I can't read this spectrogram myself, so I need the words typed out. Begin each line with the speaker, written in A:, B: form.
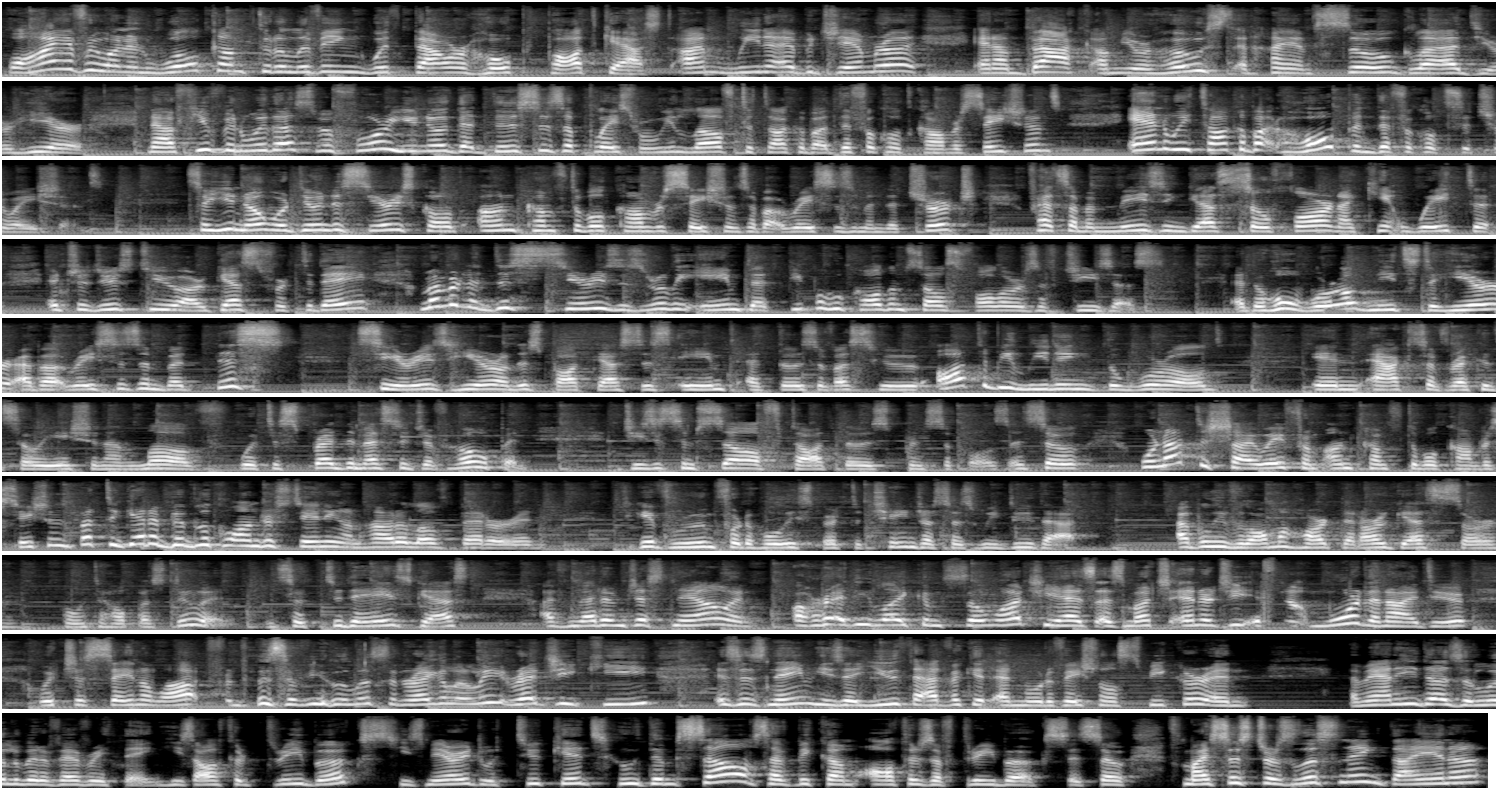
A: Well, hi everyone, and welcome to the Living with Power Hope podcast. I'm Lina AbuJamra, and I'm back. I'm your host, and I am so glad you're here. Now, if you've been with us before, you know that this is a place where we love to talk about difficult conversations, and we talk about hope in difficult situations. So, you know, we're doing this series called Uncomfortable Conversations about Racism in the Church. We've had some amazing guests so far, and I can't wait to introduce to you our guests for today. Remember that this series is really aimed at people who call themselves followers of Jesus. And the whole world needs to hear about racism, but this series here on this podcast is aimed at those of us who ought to be leading the world in acts of reconciliation and love, where to spread the message of hope. And Jesus himself taught those principles. And so we're not to shy away from uncomfortable conversations, but to get a biblical understanding on how to love better and to give room for the Holy Spirit to change us as we do that. I believe with all my heart that our guests are going to help us do it. And so today's guest I've met him just now and already like him so much. He has as much energy, if not more than I do, which is saying a lot for those of you who listen regularly. Reggie Key is his name. He's a youth advocate and motivational speaker. And man, he does a little bit of everything. He's authored three books. He's married with two kids who themselves have become authors of three books. And so, if my sister's listening, Diana,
